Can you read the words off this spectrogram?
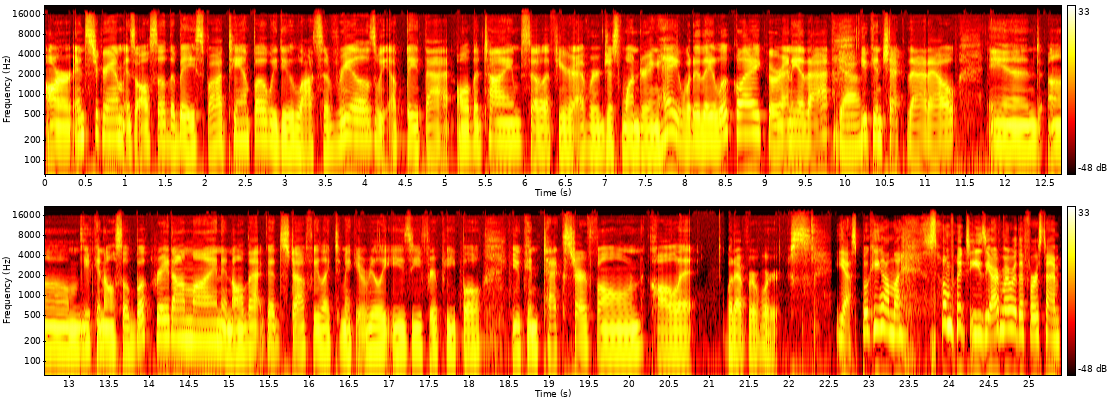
our Instagram is also the Bay Spa Tampa. We do lots of reels. We update that all the time. So if you're ever just wondering, hey, what do they look like or any of that, Yeah. you can check that out. And um, you can also book rate online and all that good stuff. We like to make it really easy for people. You can text our phone, call it, whatever works. Yes, booking online is so much easier. I remember the first time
